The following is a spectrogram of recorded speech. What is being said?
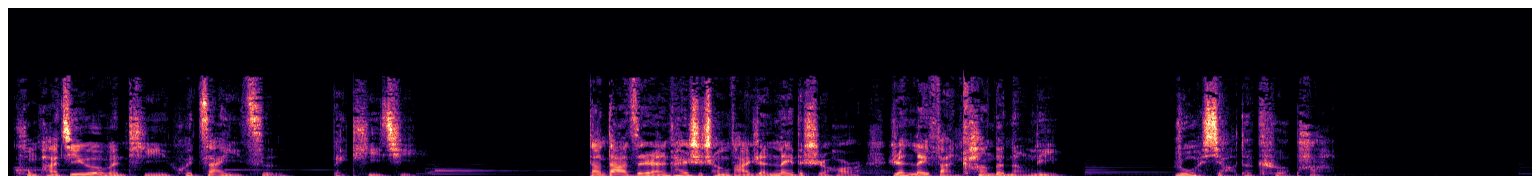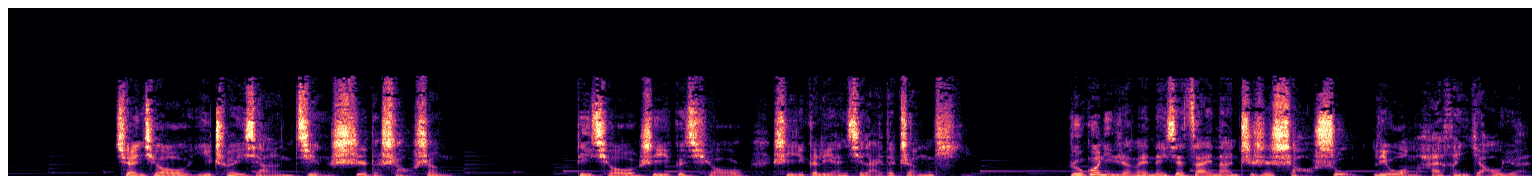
恐怕饥饿问题会再一次被提起。当大自然开始惩罚人类的时候，人类反抗的能力弱小的可怕。全球已吹响警示的哨声，地球是一个球，是一个连起来的整体。如果你认为那些灾难只是少数，离我们还很遥远，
